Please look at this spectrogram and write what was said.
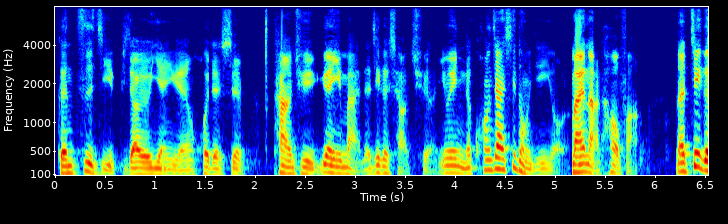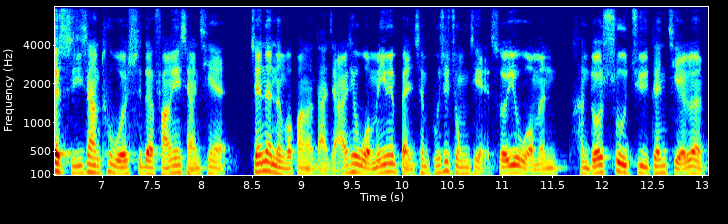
跟自己比较有眼缘，或者是看上去愿意买的这个小区了。因为你的框架系统已经有了，买哪套房，那这个实际上兔博士的房源详情真的能够帮到大家。而且我们因为本身不是中介，所以我们很多数据跟结论，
